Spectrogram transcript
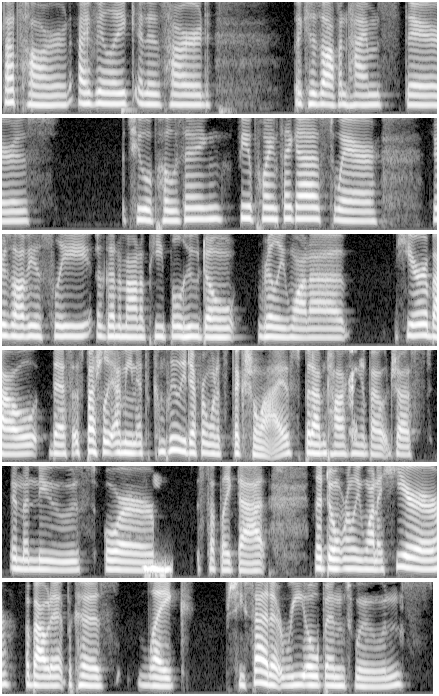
that's hard. I feel like it is hard because oftentimes there's two opposing viewpoints, I guess, where there's obviously a good amount of people who don't really want to hear about this, especially, I mean, it's completely different when it's fictionalized, but I'm talking about just in the news or mm-hmm. stuff like that, that don't really want to hear about it because, like she said, it reopens wounds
